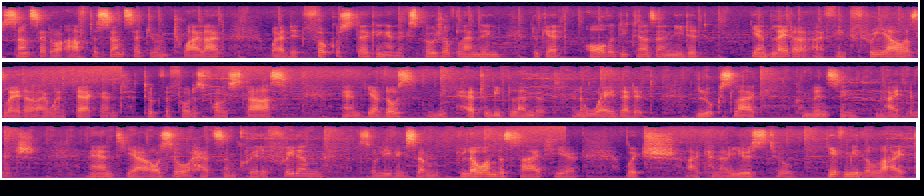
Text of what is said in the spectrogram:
sunset or after sunset during twilight, where I did focus stacking and exposure blending to get all the details I needed. Yeah, and later, I think three hours later, I went back and took the photos for the stars. And yeah, those had to be blended in a way that it looks like a convincing night image. And yeah, I also had some creative freedom, so leaving some glow on the side here, which I kind of use to give me the light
